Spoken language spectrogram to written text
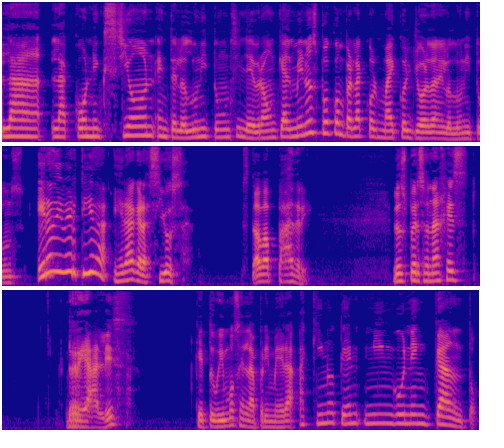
la, la, conexión entre los Looney Tunes y LeBron, que al menos puedo compararla con Michael Jordan y los Looney Tunes, era divertida, era graciosa, estaba padre. Los personajes reales que tuvimos en la primera, aquí no tienen ningún encanto,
